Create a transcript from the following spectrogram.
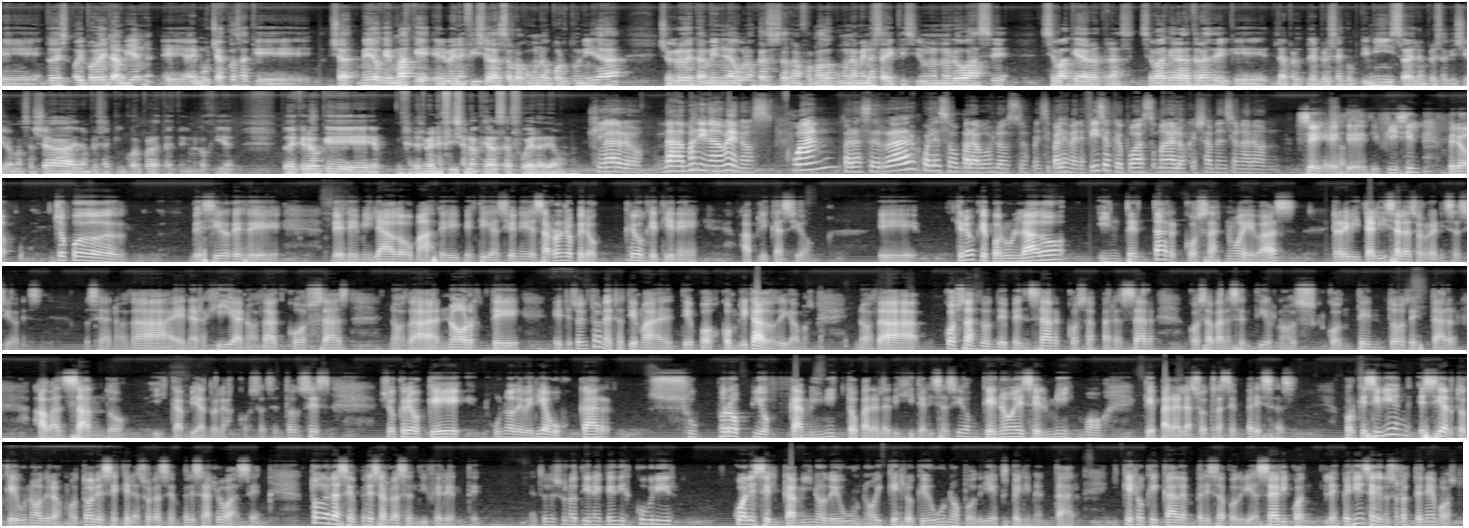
Eh, entonces, hoy por hoy también eh, hay muchas cosas que ya medio que más que el beneficio de hacerlo como una oportunidad, yo creo que también en algunos casos se ha transformado como una amenaza de que si uno no lo hace, se va a quedar atrás. Se va a quedar atrás de que la, empresa que optimiza, de la empresa que llega más allá, de la empresa que incorpora estas tecnologías. Entonces creo que el beneficio no quedarse afuera, digamos. Claro, nada más ni nada menos. Juan, para cerrar, ¿cuáles son para vos los, los principales beneficios que puedas sumar a los que ya mencionaron? Sí, es, es, difícil, pero yo puedo decir desde, desde mi lado más de investigación y desarrollo, pero creo que tiene aplicación. Eh, creo que por un lado intentar cosas nuevas revitaliza las organizaciones. O sea, nos da energía, nos da cosas, nos da norte, este, sobre todo en estos tiempos complicados, digamos. Nos da cosas donde pensar, cosas para hacer, cosas para sentirnos contentos de estar avanzando y cambiando las cosas. Entonces, yo creo que uno debería buscar su propio caminito para la digitalización, que no es el mismo que para las otras empresas, porque si bien es cierto que uno de los motores es que las otras empresas lo hacen, todas las empresas lo hacen diferente. Entonces uno tiene que descubrir cuál es el camino de uno y qué es lo que uno podría experimentar y qué es lo que cada empresa podría hacer. Y la experiencia que nosotros tenemos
